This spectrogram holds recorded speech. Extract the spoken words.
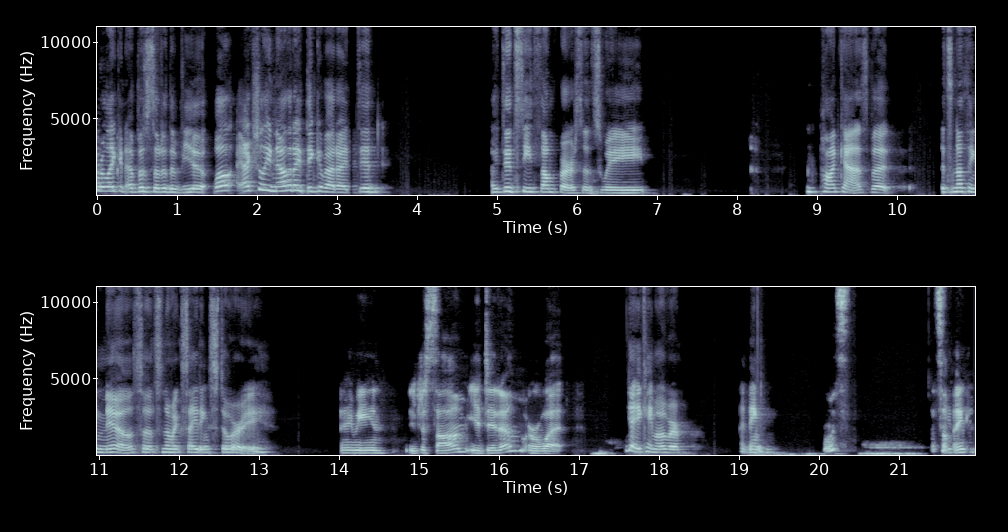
Or like an episode of The View. Well, actually, now that I think about it, I did. I did see Thumper since we podcast, but it's nothing new, so it's no exciting story. I mean, you just saw him, you did him, or what? Yeah, he came over. I think. What's that's something?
